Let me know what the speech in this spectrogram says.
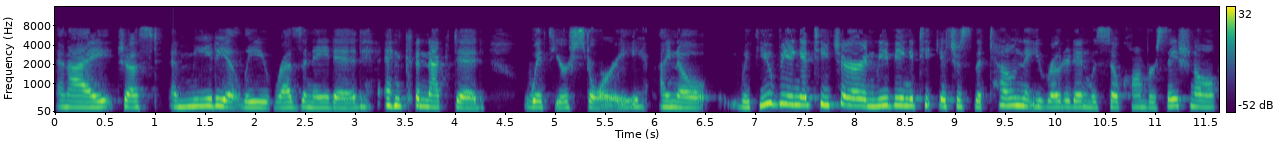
And I just immediately resonated and connected with your story. I know with you being a teacher and me being a teacher, it's just the tone that you wrote it in was so conversational.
